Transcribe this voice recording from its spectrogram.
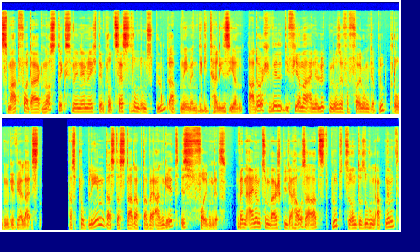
Smart4 Diagnostics will nämlich den Prozess rund ums Blutabnehmen digitalisieren. Dadurch will die Firma eine lückenlose Verfolgung der Blutproben gewährleisten. Das Problem, das das Startup dabei angeht, ist folgendes. Wenn einem zum Beispiel der Hausarzt Blut zur Untersuchung abnimmt,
